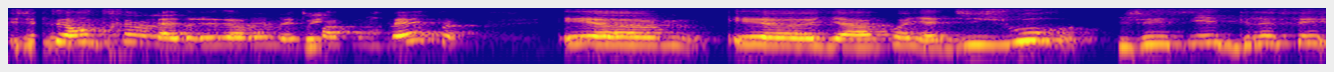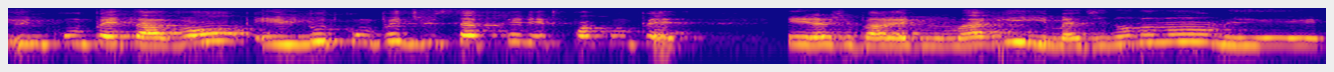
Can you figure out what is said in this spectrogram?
j'étais en train là, de réserver mes Oui. trois compètes. Et euh, et, euh, il y a quoi? Il y a dix jours, j'ai essayé de greffer une compète avant et une autre compète juste après les trois compètes. Et là, j'ai parlé avec mon mari, il m'a dit non, non, non, mais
